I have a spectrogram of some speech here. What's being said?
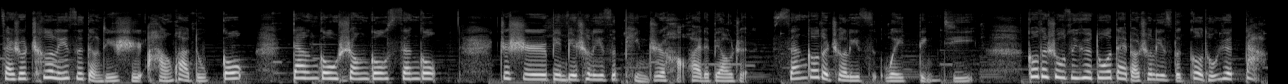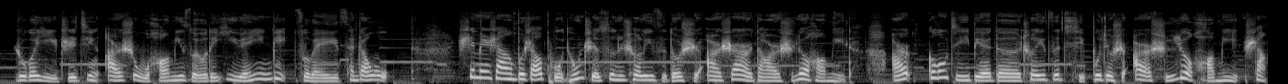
在说车厘子等级时，行话读勾，单勾、双勾、三勾，这是辨别车厘子品质好坏的标准。三勾的车厘子为顶级，勾的数字越多，代表车厘子的个头越大。如果以直径二十五毫米左右的一元硬币作为参照物。市面上不少普通尺寸的车厘子都是二十二到二十六毫米的，而钩级别的车厘子起步就是二十六毫米以上。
